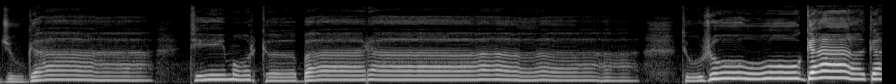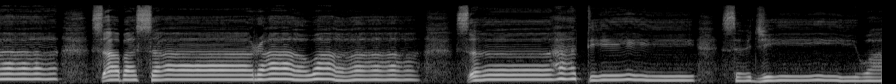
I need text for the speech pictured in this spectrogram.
Juga Timur ke barat Turu Gaga Sabah Sarawak Sehati sejiwa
